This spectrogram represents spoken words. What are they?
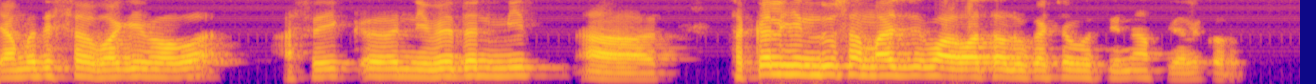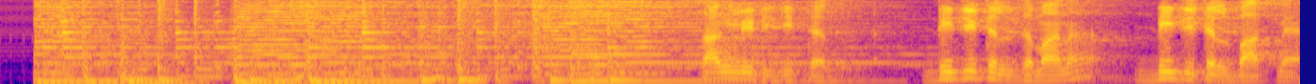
यामध्ये सहभागी व्हावा असं एक निवेदन मी सकल हिंदू समाज वाळवा तालुक्याच्या वतीनं आपल्याला करतो. सांगली डिजिटल डिजिटल जमाना डिजिटल बातम्या.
